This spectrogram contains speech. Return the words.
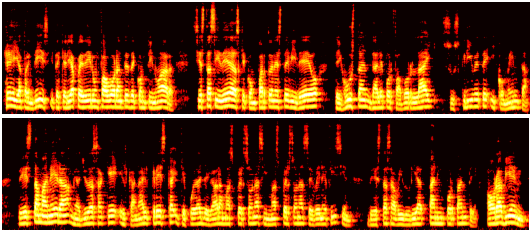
Hey aprendiz, y te quería pedir un favor antes de continuar. Si estas ideas que comparto en este video te gustan, dale por favor like, suscríbete y comenta. De esta manera me ayudas a que el canal crezca y que pueda llegar a más personas y más personas se beneficien de esta sabiduría tan importante. Ahora bien,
